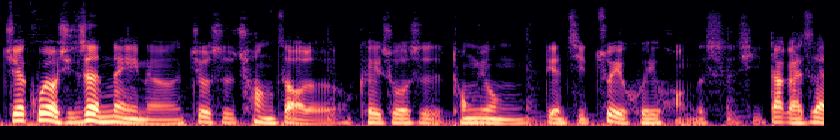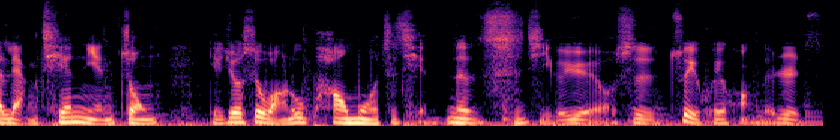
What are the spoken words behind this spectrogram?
Jack Welch 任内呢，就是创造了可以说是通用电气最辉煌的时期，大概是在两千年中，也就是网络泡沫之前那十几个月哦，是最辉煌的日子。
